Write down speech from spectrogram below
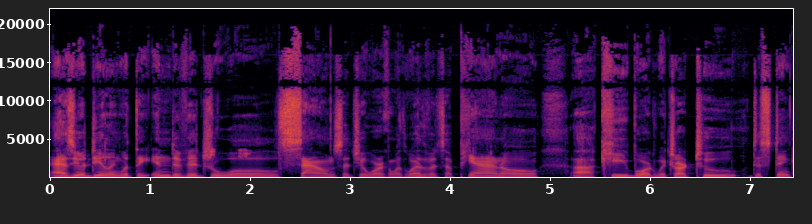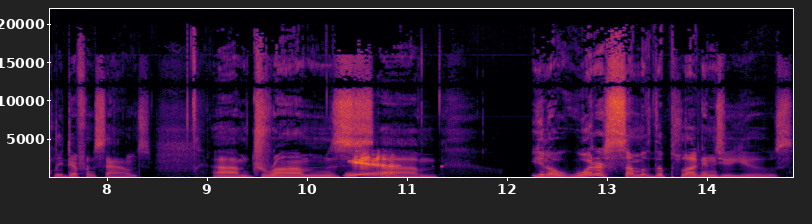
as you're dealing with the individual sounds that you're working with, whether it's a piano, uh, keyboard, which are two distinctly different sounds, um, drums. Yeah. Um, you know, what are some of the plugins you use?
